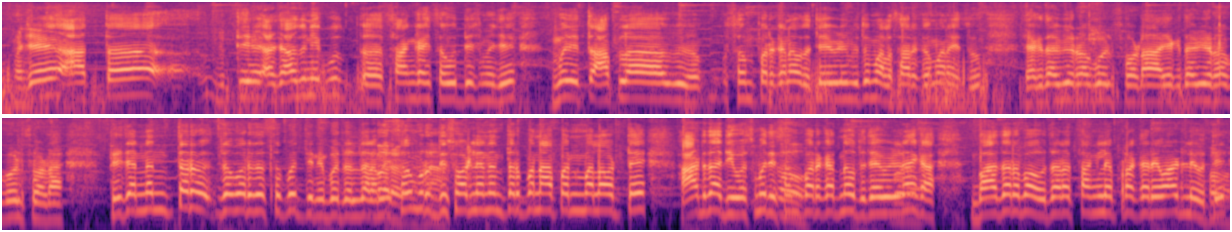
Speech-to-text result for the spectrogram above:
म्हणजे आता ते अजून एक सांगायचा उद्देश म्हणजे मध्ये तर आपला संपर्क नव्हता. त्यावेळी मी तुम्हाला सारखं म्हणायचो एकदा विरा गोल्ड सोडा एकदा विरा गोल्ड सोडा. त्याच्यानंतर जबरदस्त पद्धतीने बदल झाला. म्हणजे समृद्धी सोडल्यानंतर पण आपण मला वाटतंय आठ दहा दिवसमध्ये हो. संपर्कात नव्हतं. त्यावेळी नाही का बाजारभाव जरा चांगल्या प्रकारे वाढले होते. हो.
